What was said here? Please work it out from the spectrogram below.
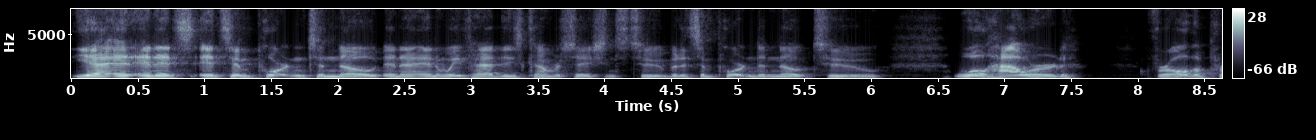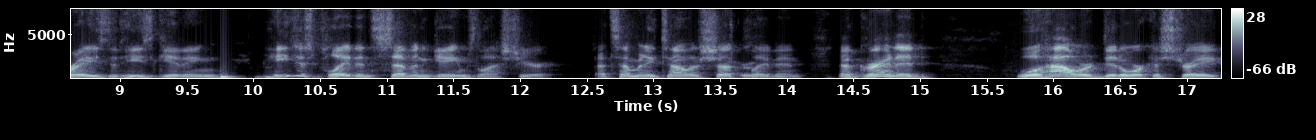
Yeah, and, and, it's it's important to note, and and we've had these conversations too, but it's important to note too. Will Howard for all the praise that he's getting, he just played in seven games last year. That's how many Tyler Shough played in. Now, granted, Will Howard did orchestrate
